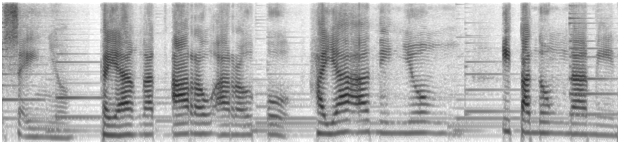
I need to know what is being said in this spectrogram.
sa inyo. Kaya nga't araw-araw po, hayaan ninyong itanong namin,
